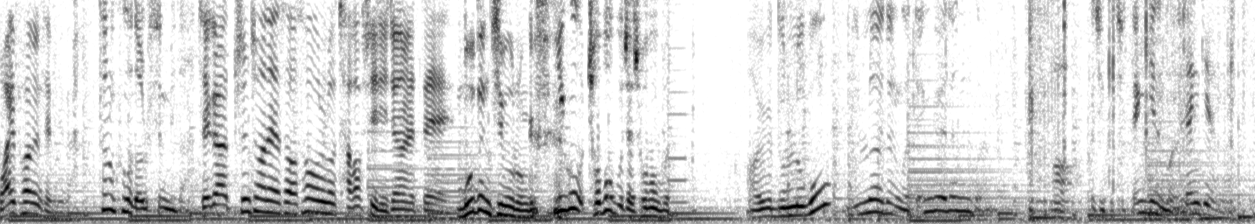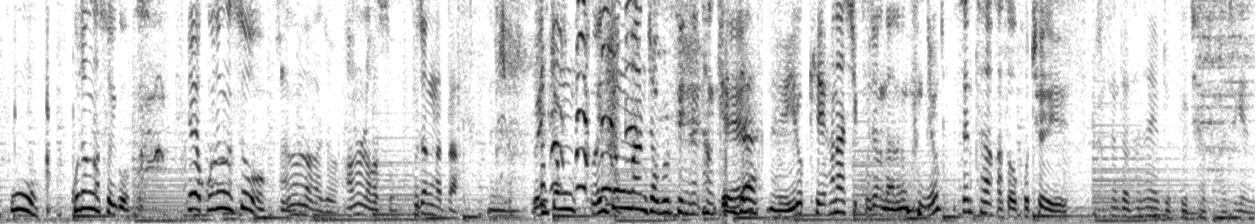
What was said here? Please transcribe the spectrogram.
와이퍼는 됩니다. 트렁크가 넓습니다. 제가 춘천에서 서울로 작업실 이전할 때 모든 짐을 옮겼어요. 이거 접어보자 접어보자 아 이거 누르고 눌러야 되는 거야. 당겨야 되는 거야. 어, 그치 그치. 당기는 거네. 땡기는 거. 오 고장났어 이거 야 고장났어 안 올라가죠. 안 올라갔어 고장났다. 네. 왼쪽 왼쪽만 접을 수 있는 상태. 진짜? 네 이렇게 하나씩 고장 나는군요. 센터 가서 고쳐야 카센터 사장님도 골치 아파하시겠네.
